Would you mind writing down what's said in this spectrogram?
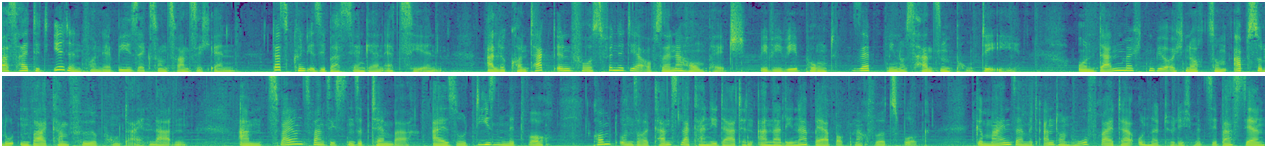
Was haltet ihr denn von der B26N? Das könnt ihr Sebastian gern erzählen. Alle Kontaktinfos findet ihr auf seiner Homepage www.sepp-hansen.de. Und dann möchten wir euch noch zum absoluten Wahlkampfhöhepunkt einladen. Am 22. September, also diesen Mittwoch, kommt unsere Kanzlerkandidatin Annalena Baerbock nach Würzburg. Gemeinsam mit Anton Hofreiter und natürlich mit Sebastian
